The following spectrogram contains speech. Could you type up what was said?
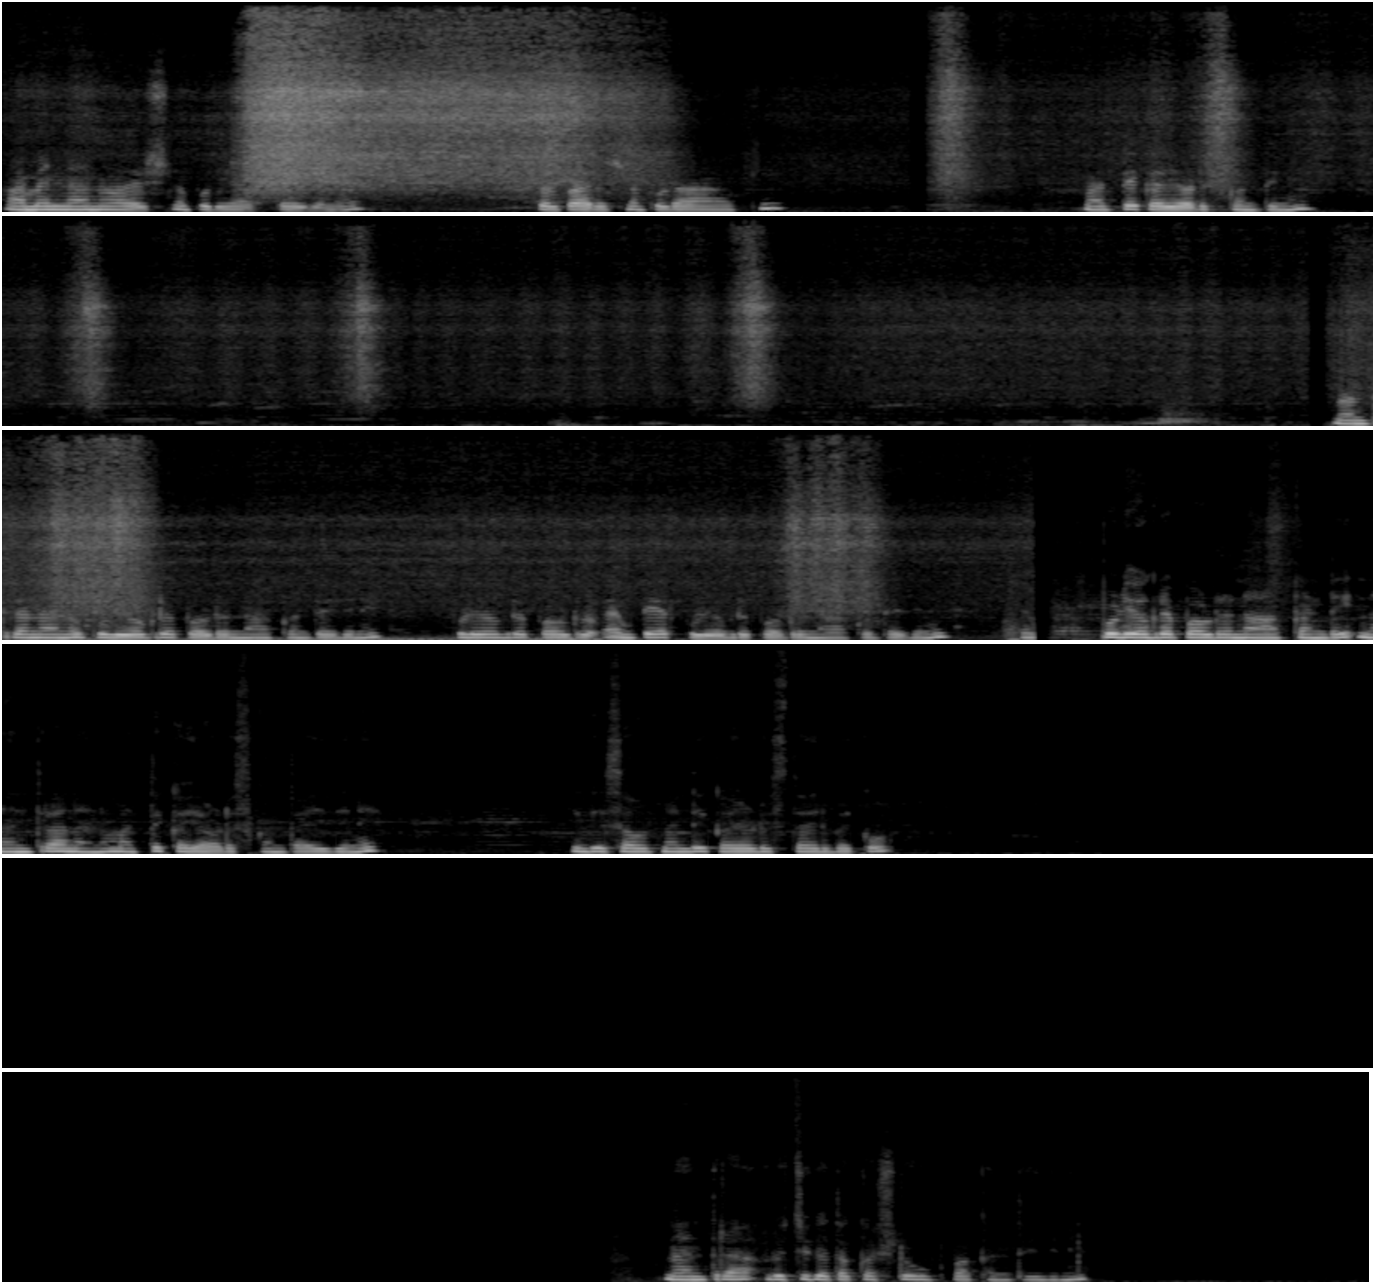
ಆಮೇಲೆ ನಾನು ಅರಿಶಿನ ಪುಡಿ ಹಾಕ್ತಾ ಇದ್ದೀನಿ. ಸ್ವಲ್ಪ ಅರಿಶಿನ ಪುಡಿ ಹಾಕಿ ಮತ್ತೆ ಕೈ ಆಡಿಸ್ಕೊತೀನಿ. ನಂತರ ನಾನು ಪುಳಿಯೋಗರೆ ಪೌಡ್ರನ್ನ ಹಾಕ್ಕೊತಾ ಇದ್ದೀನಿ. ಪುಳಿಯೋಗರೆ ಪೌಡ್ರು ಆರ್ ಪುಳಿಯೋಗರೆ ಪೌಡ್ರನ್ನ ಹಾಕ್ಕೊತಾ ಇದ್ದೀನಿ. ಪುಳಿಯೋಗರೆ ಪೌಡ್ರನ್ನ ಹಾಕ್ಕೊಂಡು ನಂತರ ನಾನು ಮತ್ತೆ ಕೈ ಆಡಿಸ್ಕೊತಾ ಇದ್ದೀನಿ. ಹೀಗೆ ಸೌಟ್ನಲ್ಲಿ ಕೈ ಆಡಿಸ್ತಾ ಇರಬೇಕು. ನಂತರ ರುಚಿಗೆ ತಕ್ಕಷ್ಟು ಉಪ್ಪು ಹಾಕಂತಿದ್ದೀನಿ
